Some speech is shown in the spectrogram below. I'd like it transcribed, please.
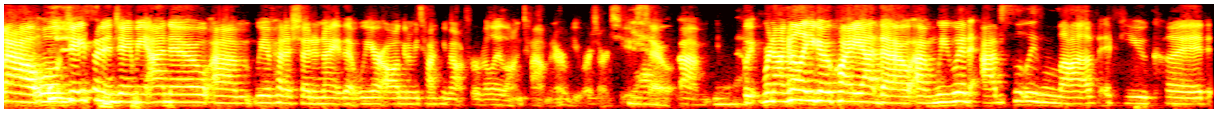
Wow. Well, Jason and Jamie, I know um, we have had a show tonight that we are all going to be talking about for a really long time, and our viewers are too. Yeah. So um, we, are not going to let you go quite yet, though. Um, we would absolutely love if you could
